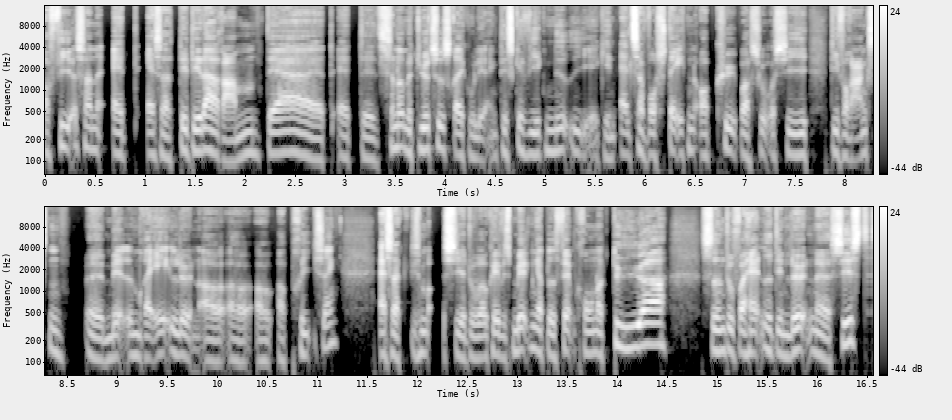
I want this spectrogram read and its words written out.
og 80'erne, at altså, det er det, der er rammen. Det er, at, at øh, sådan noget med dyrtidsregulering, det skal virke ned i igen. Altså, hvor staten opkøber, så at sige, differencen øh, mellem realløn og, og, og, og pris. Ikke? Altså, ligesom siger du, okay, hvis mælken er blevet 5 kroner dyrere, siden du forhandlede din løn øh, sidst,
